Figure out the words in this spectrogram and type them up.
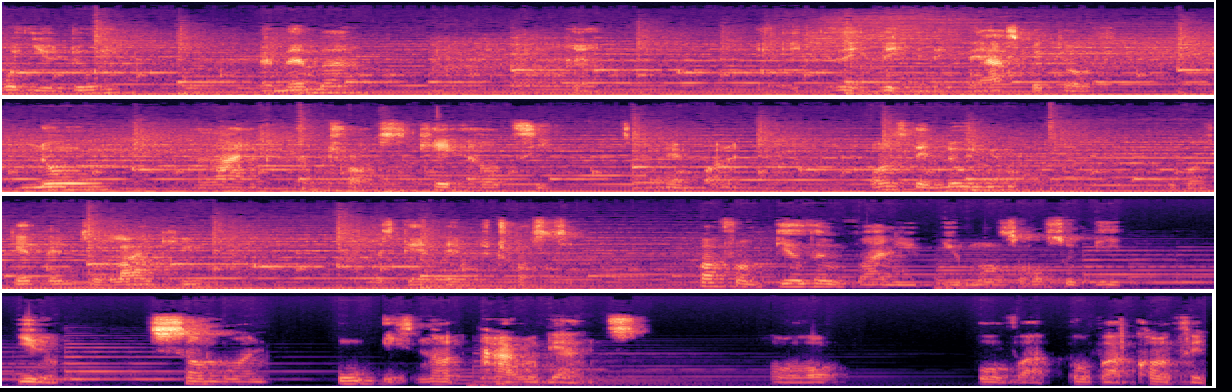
what you're doing. Remember uh, the, the, the, aspect of know, like, and trust. KLT something upon it. Once they know you, you must get them to like you, you must get them to trust you. Apart from building value, you must also be, you know, someone who is not arrogant or over overconfident.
